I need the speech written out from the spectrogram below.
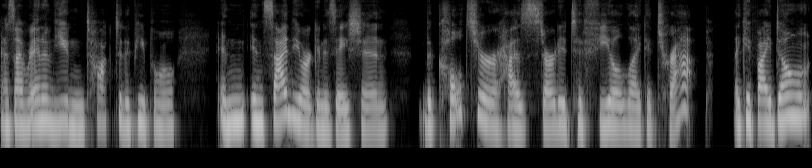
as I've interviewed and talked to the people in, inside the organization, the culture has started to feel like a trap. Like if I don't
